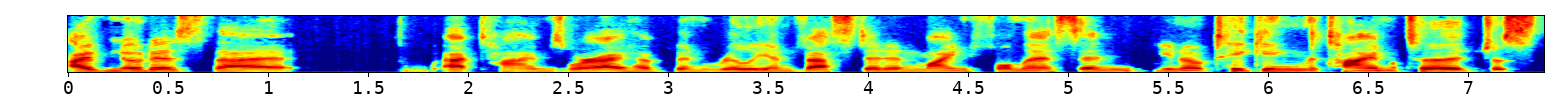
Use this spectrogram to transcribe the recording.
I've noticed that at times where I have been really invested in mindfulness and you know taking the time to just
